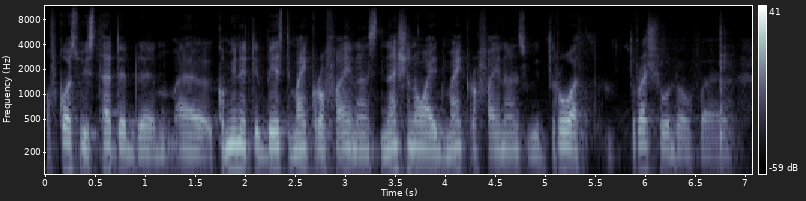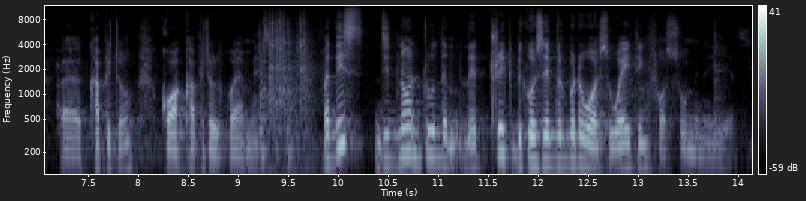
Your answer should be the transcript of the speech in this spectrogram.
Of course, we started um, uh, community-based microfinance, nationwide microfinance with through a threshold of uh, uh, capital, core capital requirements. But this did not do the, the trick because everybody was waiting for so many years.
